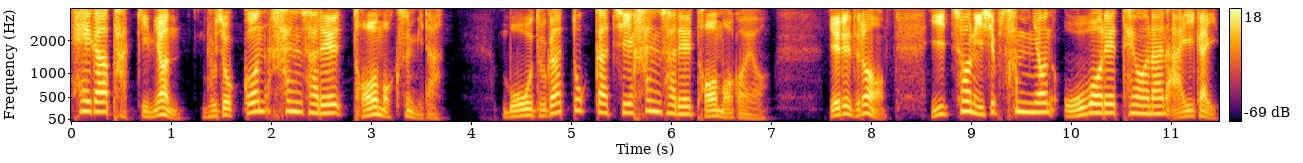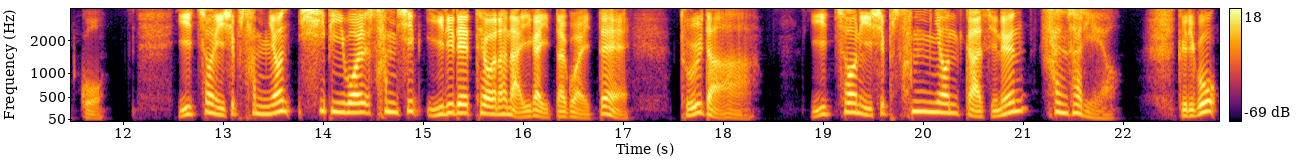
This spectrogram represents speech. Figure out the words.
해가 바뀌면 무조건 한 살을 더 먹습니다. 모두가 똑같이 한 살을 더 먹어요. 예를 들어 2023년 5월에 태어난 아이가 있고 2023년 12월 31일에 태어난 아이가 있다고 할 때 둘 다 2023년까지는 한 살이에요. 그리고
